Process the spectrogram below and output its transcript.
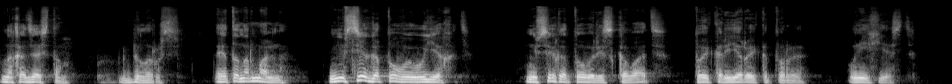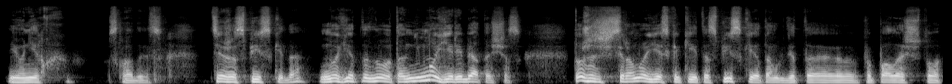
находясь там, в Беларуси. Это нормально. Не все готовы уехать. Не все готовы рисковать той карьерой, которая у них есть. И у них складывается. Те же списки, да? Многие, ну, там не ребята сейчас тоже все равно есть какие-то списки, я там где-то попалось, что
